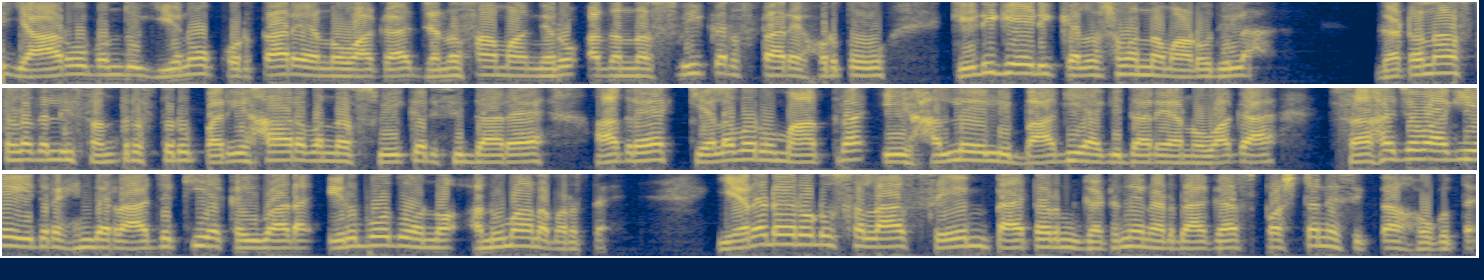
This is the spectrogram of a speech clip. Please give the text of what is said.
ಯಾರೋ ಬಂದು ಏನೋ ಕೊಡ್ತಾರೆ ಅನ್ನುವಾಗ ಜನಸಾಮಾನ್ಯರು ಅದನ್ನ ಸ್ವೀಕರಿಸ್ತಾರೆ ಹೊರತು ಕಿಡಿಗೇಡಿ ಕೆಲಸವನ್ನ ಮಾಡೋದಿಲ್ಲ. ಘಟನಾ ಸ್ಥಳದಲ್ಲಿ ಸಂತ್ರಸ್ತರು ಪರಿಹಾರವನ್ನ ಸ್ವೀಕರಿಸಿದ್ದಾರೆ. ಆದರೆ ಕೆಲವರು ಮಾತ್ರ ಈ ಹಲ್ಲೆಯಲ್ಲಿ ಭಾಗಿಯಾಗಿದ್ದಾರೆ ಅನ್ನುವಾಗ ಸಹಜವಾಗಿಯೇ ಇದರ ಹಿಂದೆ ರಾಜಕೀಯ ಕೈವಾಡ ಇರಬಹುದು ಅನ್ನೋ ಅನುಮಾನ ಬರುತ್ತೆ. ಎರಡೆರಡು ಸಲ ಸೇಮ್ ಪ್ಯಾಟರ್ನ್ ಘಟನೆ ನಡೆದಾಗ ಸ್ಪಷ್ಟನೆ ಸಿಗ್ತಾ ಹೋಗುತ್ತೆ.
